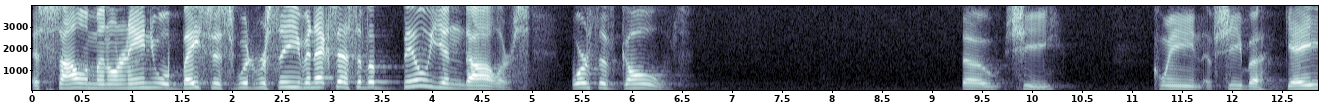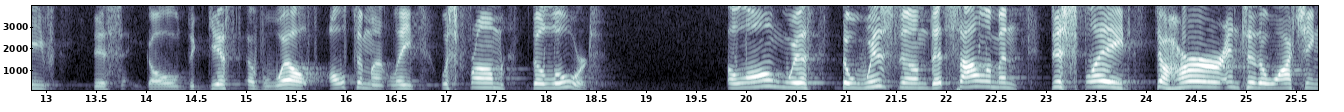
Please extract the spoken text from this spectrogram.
As Solomon, on an annual basis, would receive in excess of a billion dollars worth of gold. Though she, Queen of Sheba, gave this gold, the gift of wealth ultimately was from the Lord, along with the wisdom that Solomon displayed to her and to the watching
